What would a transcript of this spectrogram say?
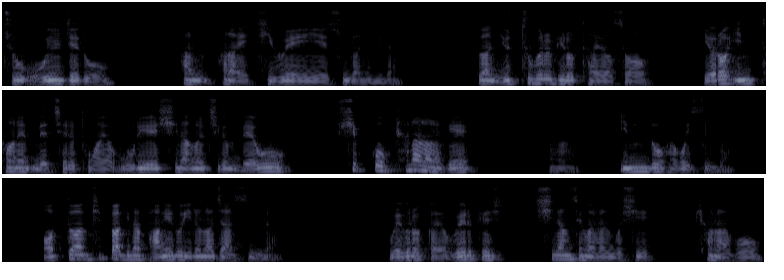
주 5일제도 한 하나의 기회의 순간입니다. 또한 유튜브를 비롯하여서 여러 인터넷 매체를 통하여 우리의 신앙을 지금 매우 쉽고 편안하게 어, 인도하고 있습니다. 어떠한 핍박이나 방해도 일어나지 않습니다. 왜 그럴까요? 왜 이렇게 신앙생활 하는 것이 편하고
